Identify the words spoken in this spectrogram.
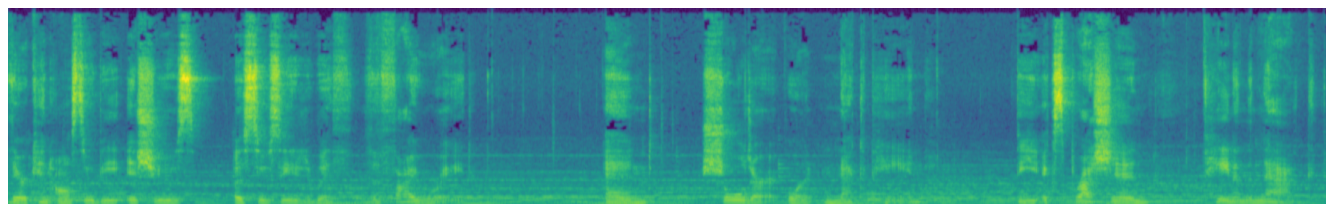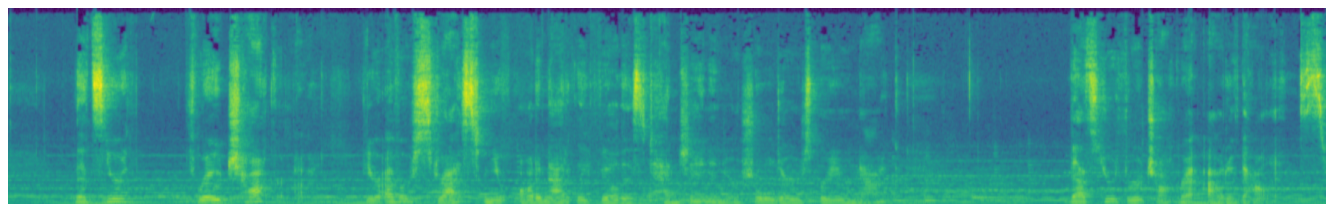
There can also be issues associated with the thyroid and shoulder or neck pain. The expression pain in the neck, that's your throat chakra if you're ever stressed and you automatically feel this tension in your shoulders or your neck, that's your throat chakra out of balance.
